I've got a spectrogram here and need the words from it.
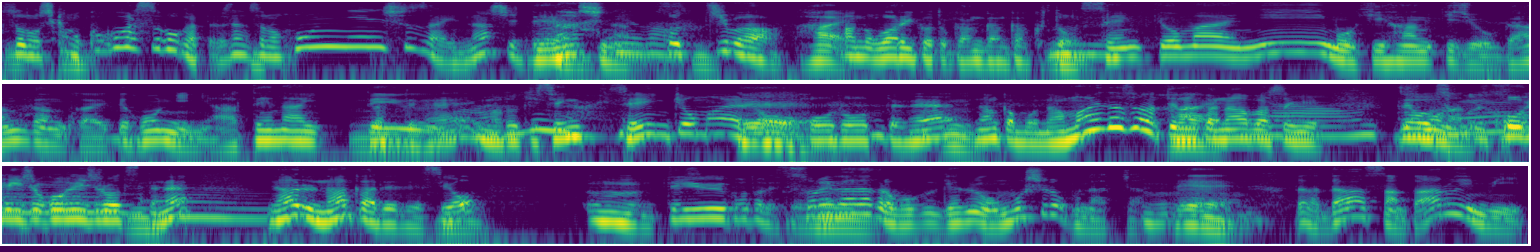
そのしかもここがすごかったですね。その本人取材なしでなしなんです。こっちは、はい。あの悪いことガンガン書くと。選挙前にもう批判記事をガンガン書いて本人に当てないっていう。ね、今時選選挙前の報道ってね、うん。なんかもう名前出すなってなんかナーバスに、いやーでも公平しろ公平しろっつってね、うん。なる中でですよ、うん、っていうことですよね。それがだから僕逆に面白くなっちゃって、うん。うんだからダースさんとある意味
